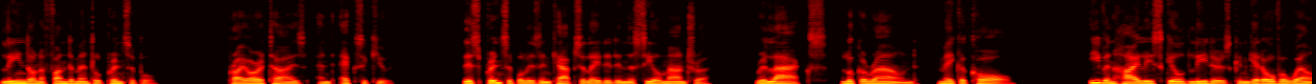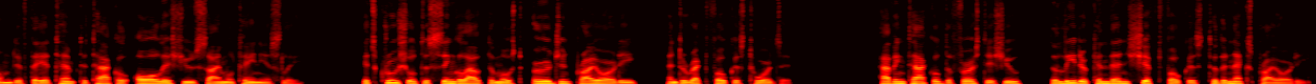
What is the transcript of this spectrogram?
leaned on a fundamental principle prioritize and execute. This principle is encapsulated in the SEAL mantra relax, look around, make a call. Even highly skilled leaders can get overwhelmed if they attempt to tackle all issues simultaneously. It's crucial to single out the most urgent priority and direct focus towards it. Having tackled the first issue, the leader can then shift focus to the next priority.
